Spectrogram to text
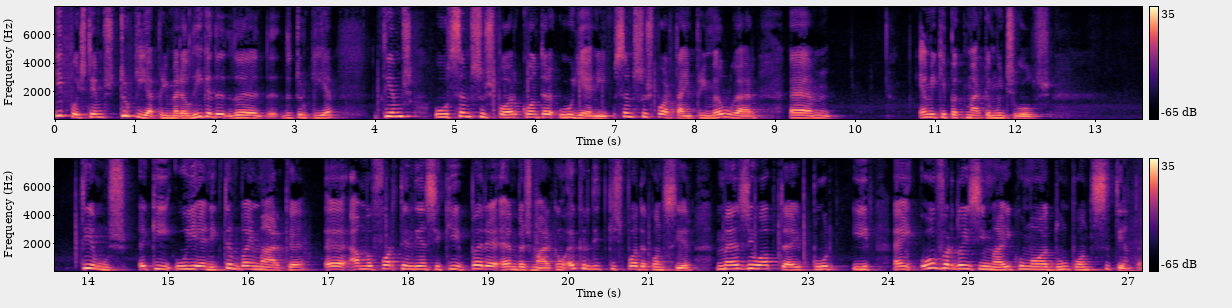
E depois temos Turquia, a primeira liga de, de, de, de Turquia. Temos o Samsung Sport contra o Yeni. O Samsung Sport está em primeiro lugar. Um, é uma equipa que marca muitos golos. Temos aqui o Yeni que também marca Uh, há uma forte tendência aqui para ambas marcam. Acredito que isto pode acontecer, mas eu optei por ir em over 2,5 com uma odd de 1,70.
